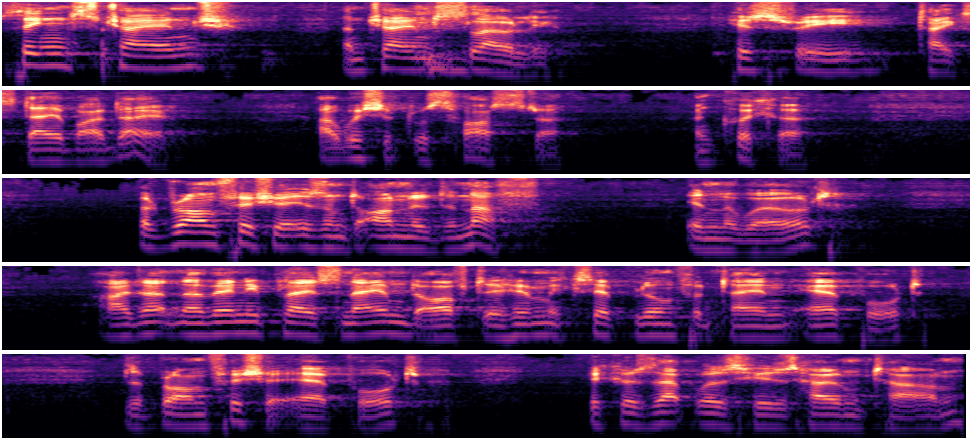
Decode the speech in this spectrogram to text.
things change and change slowly. History takes day by day. I wish it was faster and quicker. But Bram Fischer isn't honored enough in the world. I don't know of any place named after him except Bloemfontein Airport, the Bram Fischer Airport, because that was his hometown.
